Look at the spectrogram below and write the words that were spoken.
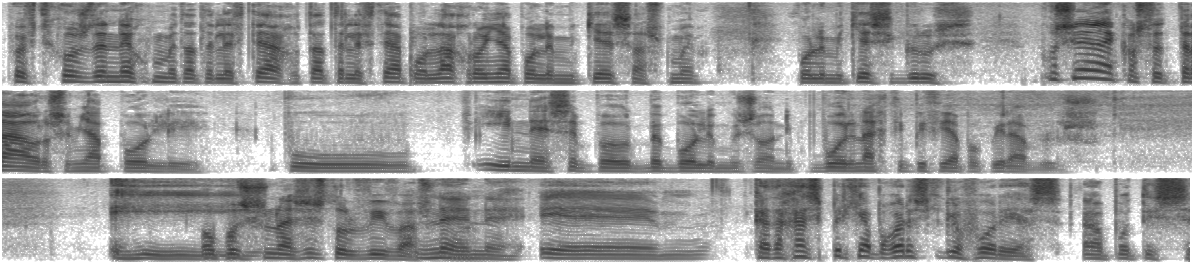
που ευτυχώς δεν έχουμε τα τελευταία, τα τελευταία πολλά χρόνια πολεμικές συγκρούσεις. Πώς είναι ένα 24ωρο σε μια πόλη που είναι σε εμπόλεμη ζώνη, που μπορεί να χτυπηθεί από πυράβλους. Η... Όπως ήσουν εσύ στο Λβίβα, Ναι, ναι. Ε, Καταρχάς υπήρχε απαγόρευση κυκλοφορίας. Από τις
